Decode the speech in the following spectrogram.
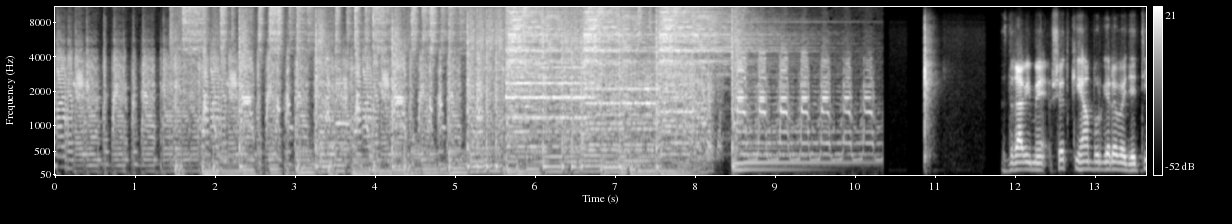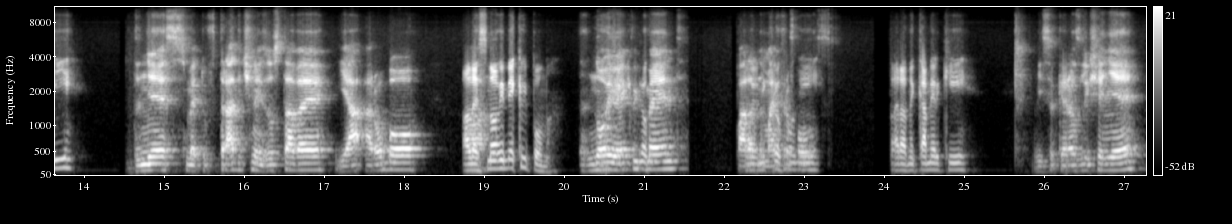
Zdravíme všetky hamburgerové deti. Dnes sme tu v tradičnej zostave, ja a Robo. Ale a s novým ekvipom. Nový equipment, parádne mikrofóny, parádne kamerky. Vysoké rozlíšenie.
